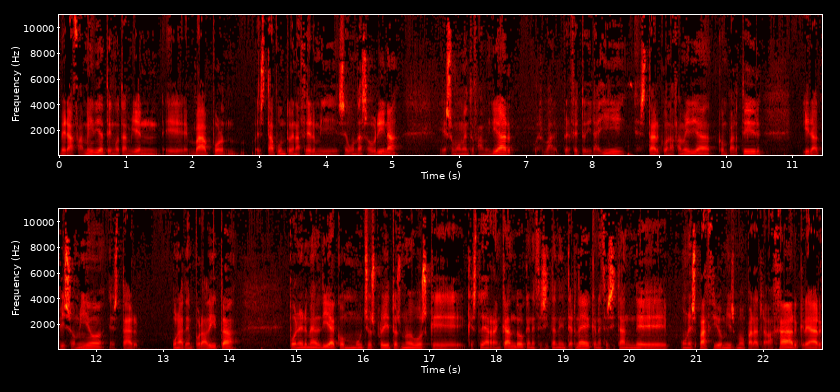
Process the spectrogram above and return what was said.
ver a familia, tengo también, eh, va por, está a punto de nacer mi segunda sobrina, es un momento familiar, pues vale, perfecto, ir allí, estar con la familia, compartir, ir al piso mío, estar una temporadita, ponerme al día con muchos proyectos nuevos que, estoy arrancando, que necesitan de internet, que necesitan de un espacio mismo para trabajar, crear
